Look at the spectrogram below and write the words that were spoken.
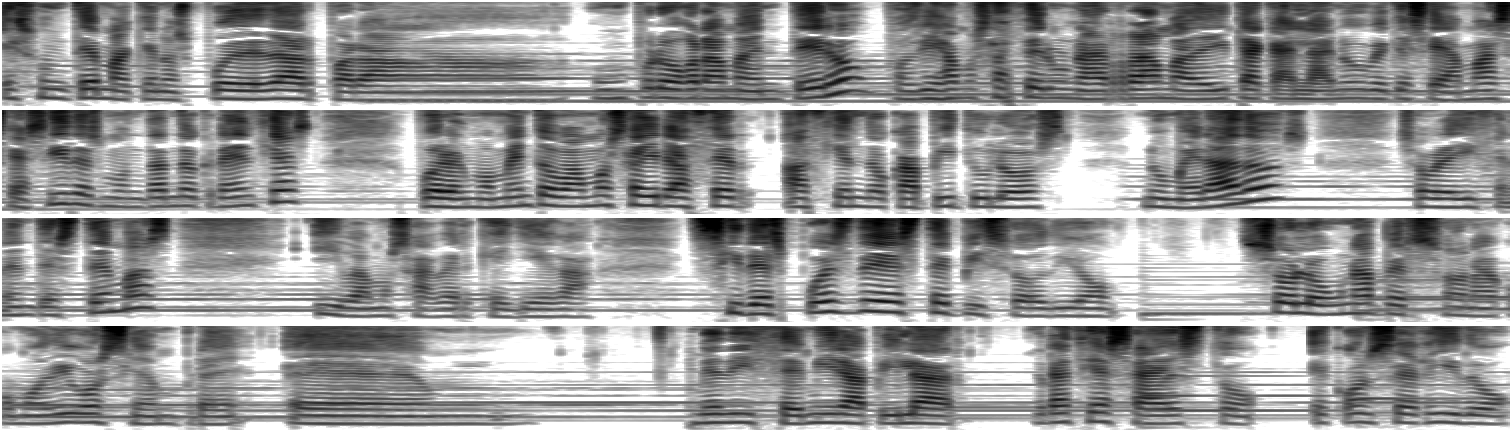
Es un tema que nos puede dar para un programa entero. Podríamos hacer una rama de Itaca en la nube que se llamase así, desmontando creencias. Por el momento vamos a ir a hacer, haciendo capítulos numerados sobre diferentes temas y vamos a ver qué llega. Si después de este episodio solo una persona, como digo siempre, em, me dice, mira Pilar, gracias a esto he conseguido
